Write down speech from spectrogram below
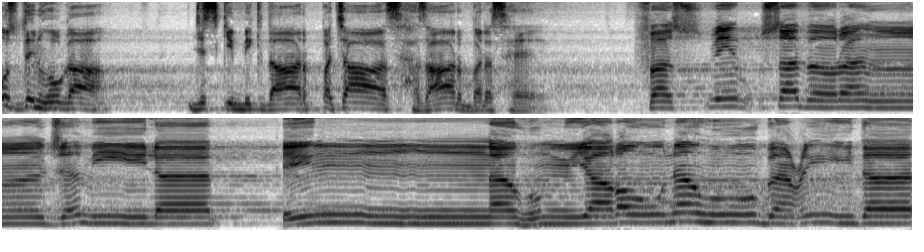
اس دن ہوگا جس کی مقدار پچاس ہزار برس ہے۔ فاصبر صبرا جميلا إنهم يرونه بعيدا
